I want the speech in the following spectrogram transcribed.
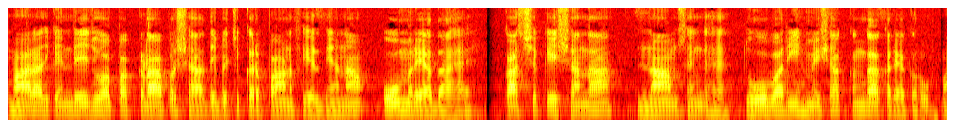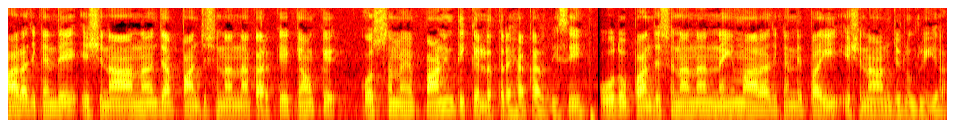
ਮਹਾਰਾਜ ਕਹਿੰਦੇ ਜੋ ਆਪਾਂ ਕੜਾਹ ਪ੍ਰਸ਼ਾਦ ਦੇ ਵਿੱਚ ਕਿਰਪਾਨ ਫੇਰਦੇ ਆ ਨਾ, ਉਹ ਮਰਿਆਦਾ ਹੈ। ਕਛ ਕੇਸ਼ਾਂ ਦਾ ਨਾਮ ਸਿੰਘ ਹੈ। ਦੋ ਵਾਰੀ ਹਮੇਸ਼ਾ ਕੰਗਾ ਕਰਿਆ ਕਰੋ। ਮਹਾਰਾਜ ਕਹਿੰਦੇ ਇਸ਼ਨਾਨ ਜਾਂ ਪੰਜ ਇਸ਼ਨਾਨਾਂ ਕਰਕੇ ਕਿਉਂਕਿ ਉਸ ਸਮੇਂ ਪਾਣੀ ਦੀ ਕਿੱਲਤ ਰਿਹਾ ਕਰਦੀ ਸੀ। ਉਦੋਂ ਪੰਜ ਇਸ਼ਨਾਨਾਂ ਨਹੀਂ ਮਹਾਰਾਜ ਕਹਿੰਦੇ, ਭਾਈ, ਇਸ਼ਨਾਨ ਜ਼ਰੂਰੀ ਆ।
